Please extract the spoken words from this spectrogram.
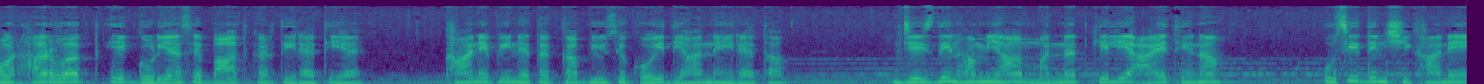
और हर वक्त एक गुड़िया से बात करती रहती है। खाने पीने तक का भी उसे कोई ध्यान नहीं रहता। जिस दिन हम यहाँ मन्नत के लिए आए थे ना, उसी दिन शिखा ने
